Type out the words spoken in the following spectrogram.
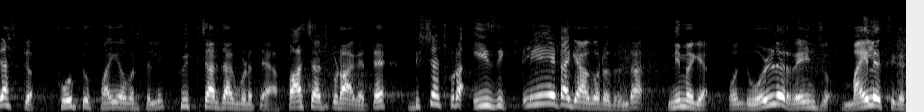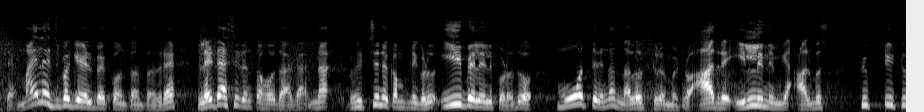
ಜಸ್ಟ್ ಫೋರ್ ಟು ಫೈವ್ ಅವರ್ಸಲ್ಲಿ ಕ್ವಿಕ್ ಚಾರ್ಜ್ ಆಗಿಬಿಡುತ್ತೆ. ಫಾಸ್ಟ್ ಚಾರ್ಜ್ ಕೂಡ ಆಗುತ್ತೆ. ಡಿಸ್ಚಾರ್ಜ್ ಕೂಡ ಈಸಿ ಕ್ಲಿಯೇಟಾಗಿ ಆಗಿರೋದ್ರಿಂದ ನಿಮಗೆ ಒಂದು ಒಳ್ಳೆ ರೇಂಜು ಮೈಲೇಜ್ ಸಿಗುತ್ತೆ. ಮೈಲೇಜ್ ಬಗ್ಗೆ ಹೇಳಬೇಕು ಅಂತಂತಂದರೆ ಲೆಡ್ ಆ್ಯಸಿಡ್ ಅಂತ ಹೋದಾಗ ನ, ಹೆಚ್ಚಿನ ಕಂಪ್ನಿಗಳು ಈ ಬೆಲೆಯಲ್ಲಿ ಕೊಡೋದು ಮೂವತ್ತರಿಂದ ನಲವತ್ತು ಕಿಲೋಮೀಟ್ರ್ ಆದರೆ ಇಲ್ಲಿ ನಿಮಗೆ ಆಲ್ಮೋಸ್ಟ್ ಫಿಫ್ಟಿ ಟು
